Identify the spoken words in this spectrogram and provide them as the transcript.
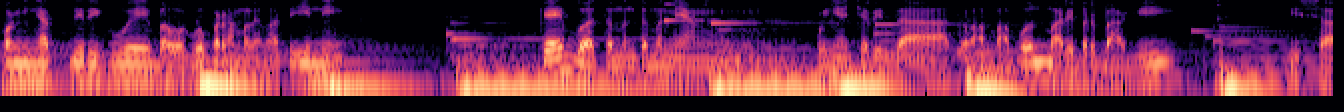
pengingat diri gue bahwa gue pernah melewati ini. Oke buat temen-temen yang punya cerita atau apa pun mari berbagi. Bisa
